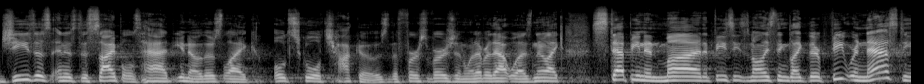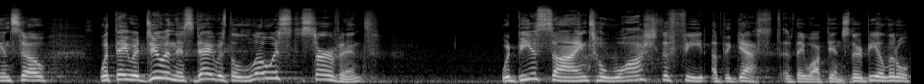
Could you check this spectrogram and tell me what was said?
Jesus and his disciples had, you know, those like old school chacos, the first version, whatever that was, and they're like stepping in mud and feces and all these things. Like their feet were nasty. And so, what they would do in this day was the lowest servant would be assigned to wash the feet of the guests as they walked in. So there'd be a little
